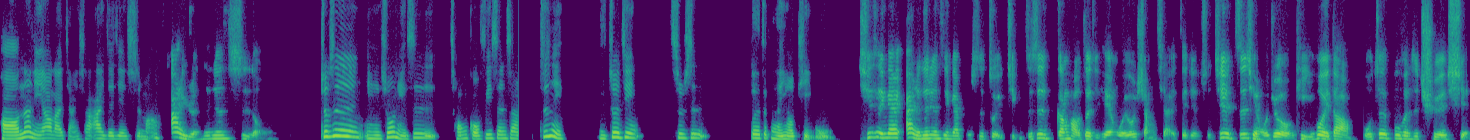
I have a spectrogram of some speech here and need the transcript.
好，那你要来讲一下爱这件事吗？爱人这件事哦，就是你说你是从狗飞身上，就是你，你最近。是不是对这个很有体悟？其实应该爱人这件事应该不是最近，只是刚好这几天我又想起来这件事。其实之前我就有体会到，我这部分是缺陷，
